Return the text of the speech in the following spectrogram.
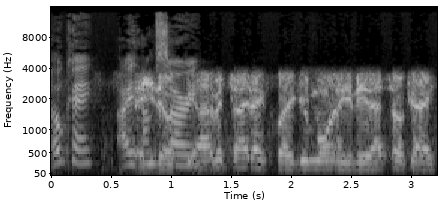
Okay. I, am sorry. I have a tight end question. Good morning, Anita. That's okay.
